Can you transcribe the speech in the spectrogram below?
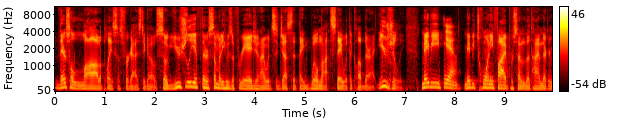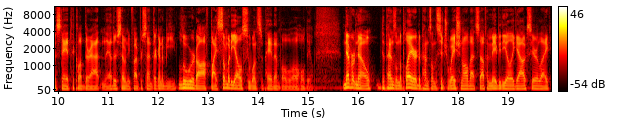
there's a lot of places for guys to go. So usually, if there's somebody who's a free agent, I would suggest that they will not stay with the club they're at. Usually, maybe Yeah. maybe 25% of the time they're going to stay at the club they're at, and the other 75% they're going to be lured off by somebody else who wants to pay them. Blah blah blah, whole deal. Never know. Depends on the player. Depends on the situation. All that stuff. And maybe the LA Galaxy are like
